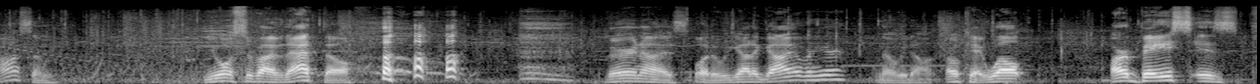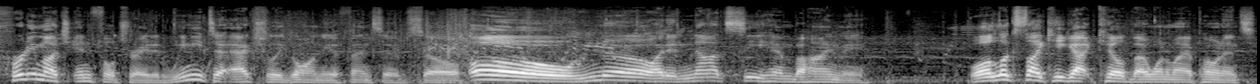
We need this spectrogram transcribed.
Awesome. You won't survive that, though. Very nice. What, do we got a guy over here? No, we don't. Okay, well, our base is pretty much infiltrated. We need to actually go on the offensive, so... Oh, no. I did not see him behind me. Well, it looks like he got killed by one of my opponents.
